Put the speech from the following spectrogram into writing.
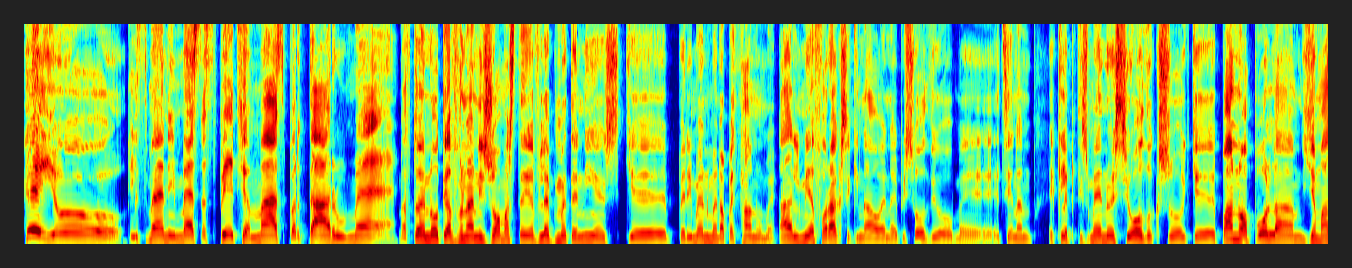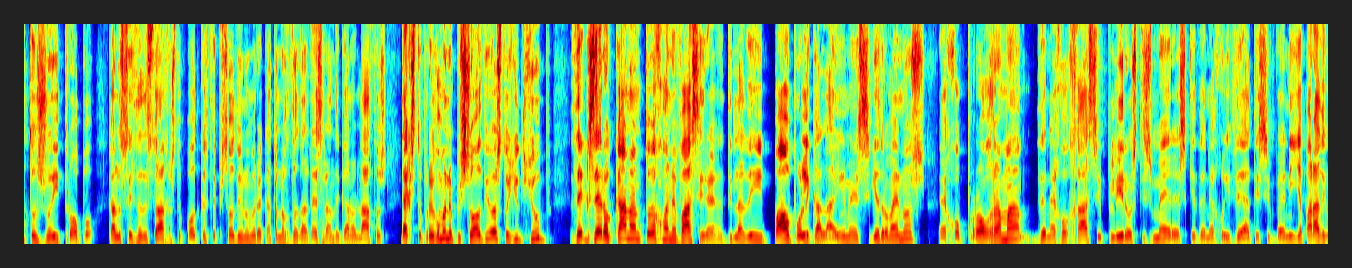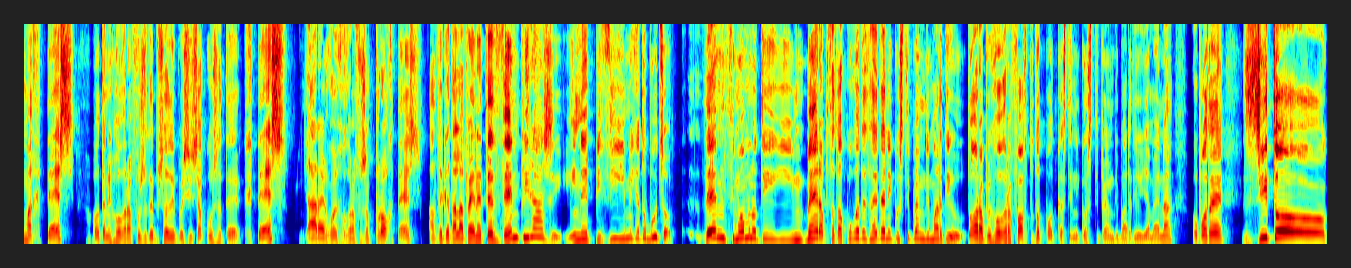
Hey, oh! Κλεισμένοι μέσα στα σπίτια μας, παρτάρουμε. Με αυτό εννοώ ότι αυνανιζόμαστε, βλέπουμε ταινίες και περιμένουμε να πεθάνουμε. Άλλη μία φορά ξεκινάω ένα επεισόδιο με έτσι έναν εκλεπτισμένο, αισιόδοξο και πάνω απ' όλα γεμάτο ζωή τρόπο. Καλώς ήρθατε στο άχρηστο podcast, επεισόδιο νούμερο 184, αν δεν κάνω λάθος. Εντάξει, το προηγούμενο επεισόδιο στο YouTube δεν ξέρω καν αν το έχω ανεβάσει, ρε. Δηλαδή, πάω πολύ καλά. Είμαι συγκεντρωμένος, έχω πρόγραμμα, δεν έχω χάσει πλήρως τις μέρες και δεν έχω ιδέα τι συμβαίνει. Για παράδειγμα, χτες, όταν ηχογραφούσα το επεισόδιο που εσείς ακούσατε χτες, άρα εγώ ηχογραφούσα προχτές, αν δεν καταλαβαίνετε, δεν πειράζει. Είναι επειδή είμαι για τον Μπούτσο. Δεν θυμόμουν ότι η μέρα που θα το ακούγατε θα ήταν 25η Μαρτίου. Τώρα που ηχογραφώ αυτό το podcast είναι 25η Μαρτίου για μένα. Οπότε ζήτω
